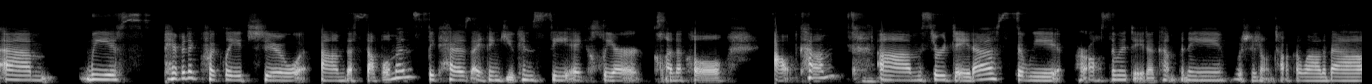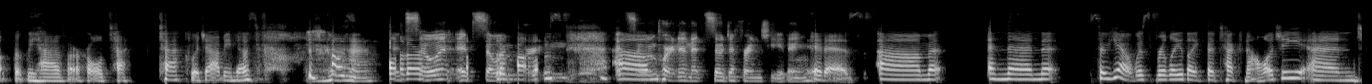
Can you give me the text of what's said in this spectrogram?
um, we pivoted quickly to um, the supplements because I think you can see a clear clinical outcome mm-hmm. um, through data. So we are also a data company, which I don't talk a lot about, but we have our whole tech tech, which Abby knows about. Yeah. it's so it's so important. It's um, so important and it's so differentiating. It is. Um, and then so yeah, it was really like the technology and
